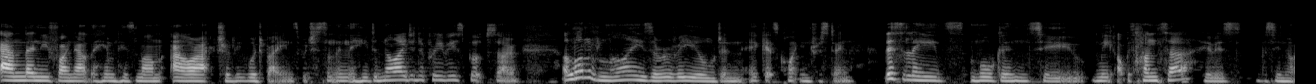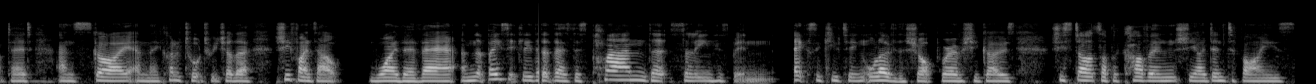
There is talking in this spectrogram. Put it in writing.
And then you find out that him and his mum are actually Woodbanes, which is something that he denied in a previous book. So a lot of lies are revealed and it gets quite interesting. This leads Morgan to meet up with Hunter, who is obviously not dead, and Sky, and they kind of talk to each other. She finds out why they're there, and that basically that there's this plan that Selene has been executing all over the shop wherever she goes. She starts up a coven. She identifies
